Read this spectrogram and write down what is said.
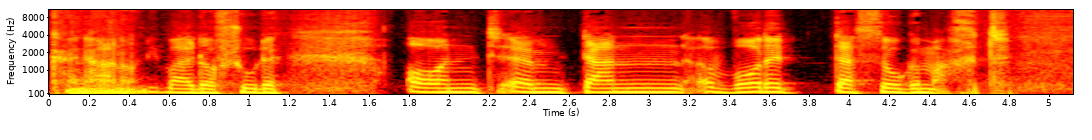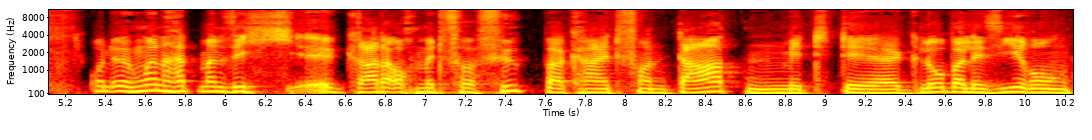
keine Ahnung, die Waldorfschule. Und ähm, dann wurde das so gemacht. Und irgendwann hat man sich äh, gerade auch mit Verfügbarkeit von Daten, mit der Globalisierung,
